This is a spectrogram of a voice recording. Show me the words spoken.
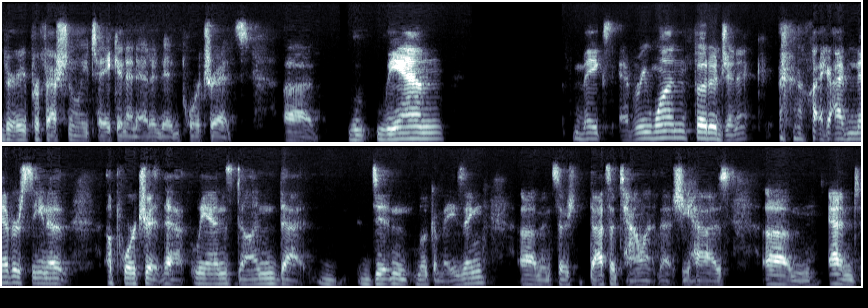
very professionally taken and edited portraits. Uh, Leanne makes everyone photogenic. like I've never seen a, a portrait that Leanne's done that didn't look amazing. Um, and so that's a talent that she has. Um, and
